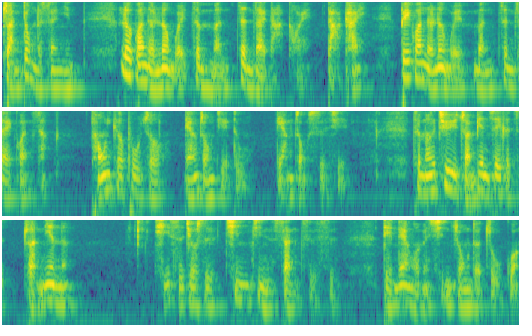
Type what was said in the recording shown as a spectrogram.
转动的声音。乐观的认为这门正在打开，打开，悲观的认为门正在关上。同一个步骤，两种解读，两种世界。怎么去转变这个转念呢？其实就是亲近善知识，点亮我们心中的烛光。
